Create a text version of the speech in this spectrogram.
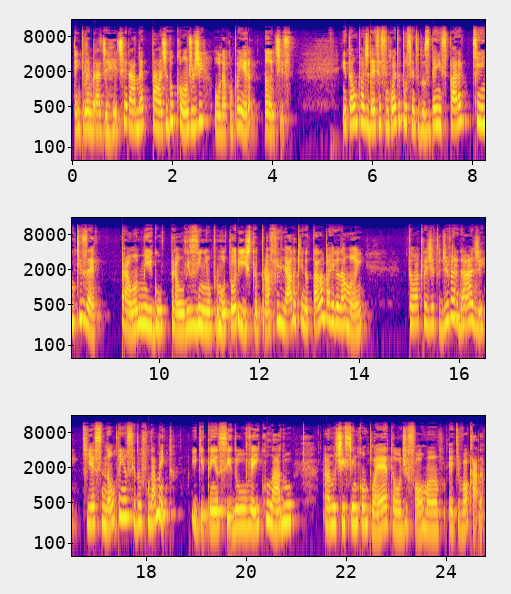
tem que lembrar de retirar metade do cônjuge ou da companheira antes. Então, pode dar esses 50% dos bens para quem quiser. Para um amigo, para um vizinho, para o motorista, para o afilhado que ainda está na barriga da mãe. Então, eu acredito de verdade que esse não tenha sido o fundamento e que tenha sido veiculado a notícia incompleta ou de forma equivocada.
